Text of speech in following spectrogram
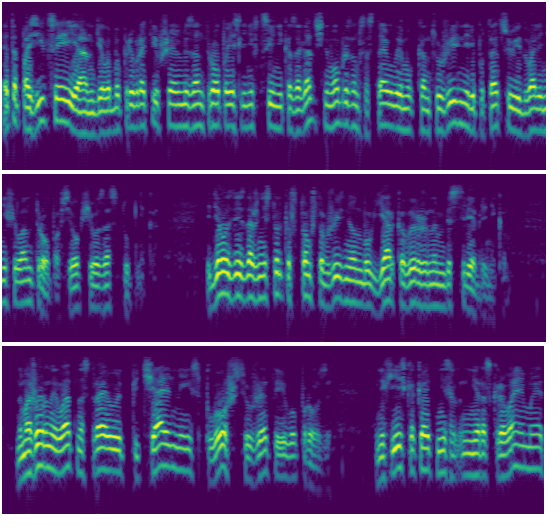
Эта позиция и ангела бы превратившая в мизантропа, если не в циника, загадочным образом составила ему к концу жизни репутацию едва ли не филантропа, всеобщего заступника. И дело здесь даже не столько в том, что в жизни он был ярко выраженным бессребренником. На мажорный лад настраивают печальные сплошь сюжеты его прозы. В них есть какая-то нераскрываемая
